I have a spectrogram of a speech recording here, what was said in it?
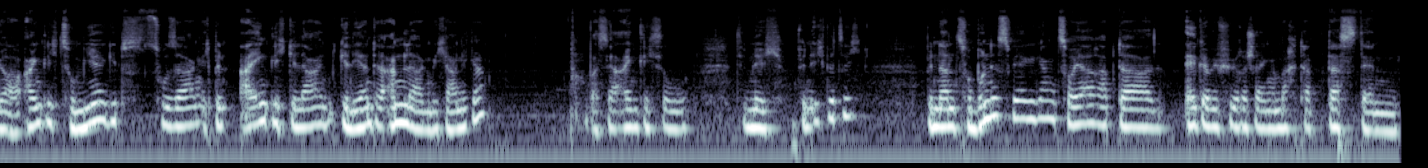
ja, eigentlich zu mir gibt es zu sagen, ich bin eigentlich gelernter Anlagenmechaniker, was ja eigentlich so ziemlich, finde ich, witzig. Bin dann zur Bundeswehr gegangen, zwei Jahre, habe da LKW-Führerschein gemacht, habe das dann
